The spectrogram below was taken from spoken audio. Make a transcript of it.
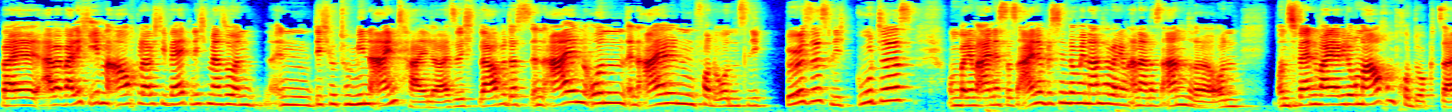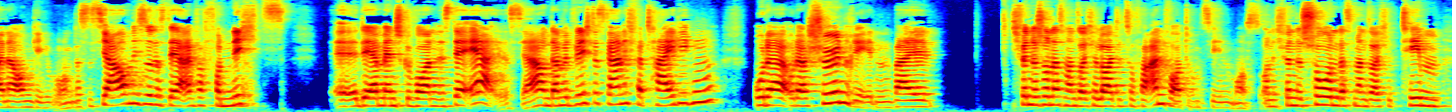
Weil, aber weil ich eben auch, glaube ich, die Welt nicht mehr so in, in Dichotomien einteile. Also ich glaube, dass in allen, un, in allen von uns liegt Böses, liegt Gutes. Und bei dem einen ist das eine ein bisschen dominanter, bei dem anderen das andere. Und, und Sven war ja wiederum auch ein Produkt seiner Umgebung. Das ist ja auch nicht so, dass der einfach von nichts äh, der Mensch geworden ist, der er ist. Ja? Und damit will ich das gar nicht verteidigen oder, oder schönreden, weil ich finde schon, dass man solche Leute zur Verantwortung ziehen muss. Und ich finde schon, dass man solche Themen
